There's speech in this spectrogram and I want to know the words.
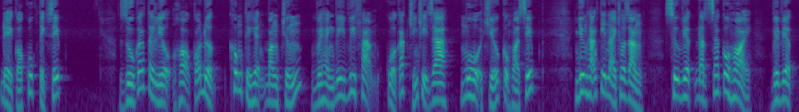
để có quốc tịch ship. Dù các tài liệu họ có được không thể hiện bằng chứng về hành vi vi phạm của các chính trị gia mua hộ chiếu Cộng hòa ship, nhưng hãng tin này cho rằng sự việc đặt ra câu hỏi về việc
